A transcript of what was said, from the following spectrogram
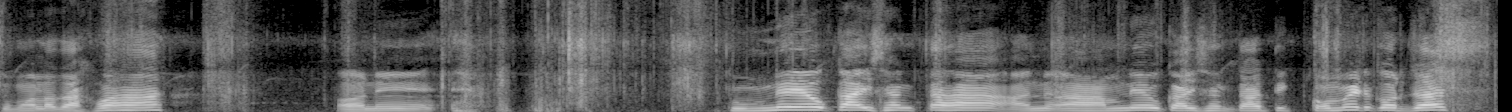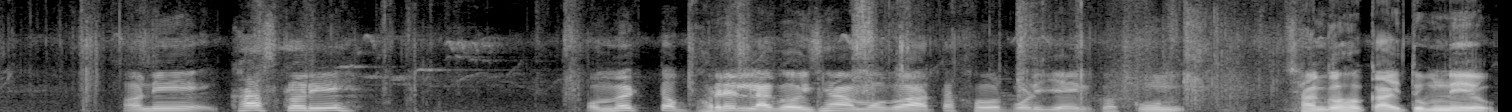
तुम्हाला दाखवा हा आणि तुमने એવું કાંઈ सांगता हा आणि आमने એવું કાંઈ सांगता ती कमेंट करजास आणि खास કરી कमेंट તો ભરેલ લાગો છે આ મગ आता ખબર પડી જાય કે કોણ सांग हो काय तुमने એવું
